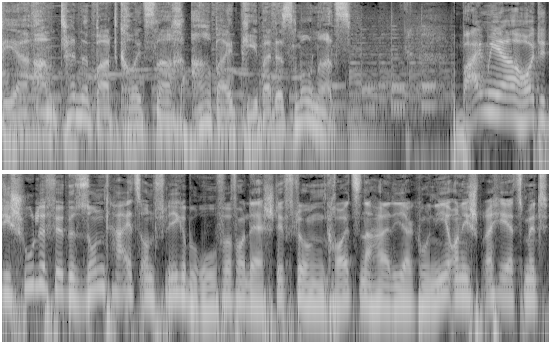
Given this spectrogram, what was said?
Der Antenne Bad Kreuznach Arbeitgeber des Monats. Bei mir heute die Schule für Gesundheits- und Pflegeberufe von der Stiftung Kreuznacher Diakonie und ich spreche jetzt mit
